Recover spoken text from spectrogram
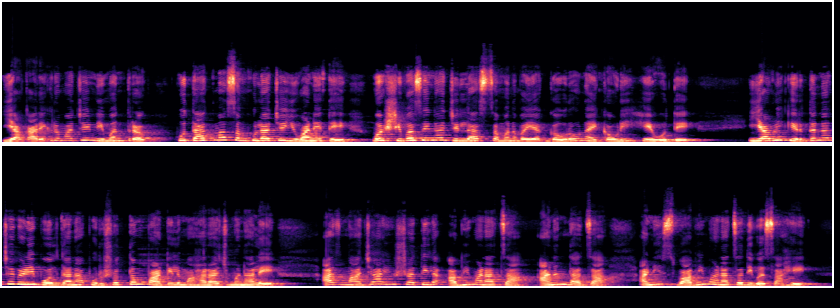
या कार्यक्रमाचे निमंत्रक हुतात्मा संकुलाचे युवा नेते व शिवसेना जिल्हा समन्वयक गौरव नायकवडी हे होते. यावेळी कीर्तनाच्या वेळी बोलताना पुरुषोत्तम पाटील महाराज म्हणाले आज माझ्या आयुष्यातील अभिमानाचा आनंदाचा आणि स्वाभिमानाचा दिवस आहे.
